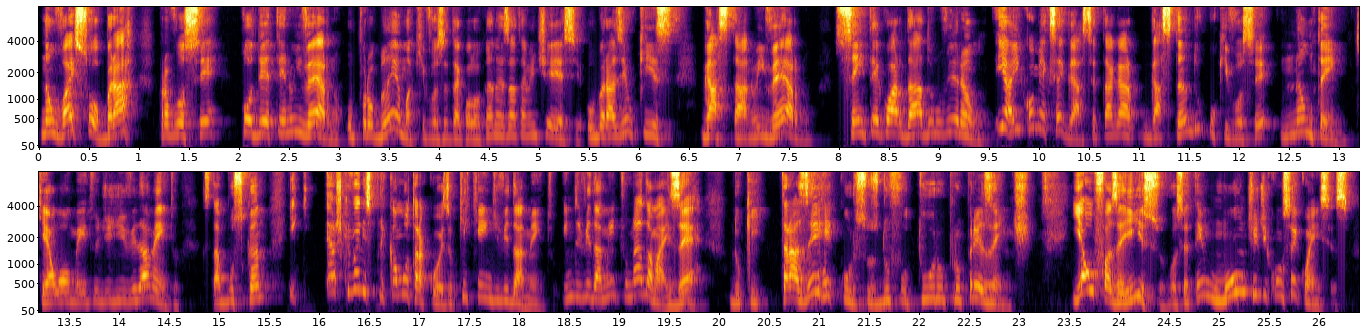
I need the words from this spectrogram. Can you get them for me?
não vai sobrar para você poder ter no inverno. O problema que você está colocando é exatamente esse. O Brasil quis gastar no inverno sem ter guardado no verão. E aí, como é que você gasta? Você está gastando o que você não tem, que é o aumento de endividamento. Você está buscando. E eu acho que vai explicar uma outra coisa. O que é endividamento? Endividamento nada mais é do que trazer recursos do futuro para o presente. E ao fazer isso, você tem um monte de consequências.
